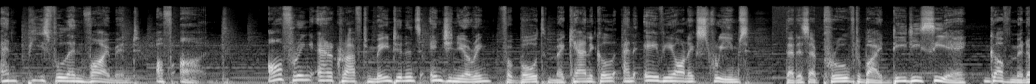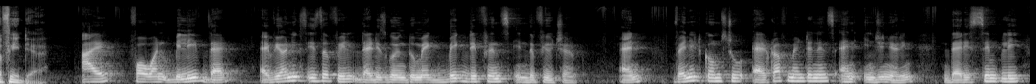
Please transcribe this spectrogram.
and peaceful environment of Aundh, offering aircraft maintenance engineering for both mechanical and avionics streams that is approved by DGCA Government of India. I, for one, believe that avionics is the field that is going to make big difference in the future. And when it comes to aircraft maintenance and engineering, there is simply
